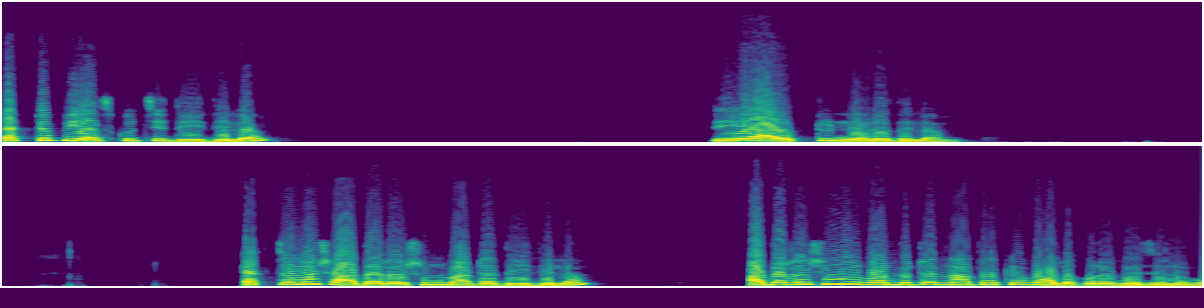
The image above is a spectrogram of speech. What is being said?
একটা পেঁয়াজ কুচি দিয়ে দিলাম। দিয়ে আর একটু নেড়ে দিলাম। এক চামচ আদা রসুন বাটা দিয়ে দিলাম। আদা রসুনের গন্ধটা না থাকে ভালো করে ভেজে নেব।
